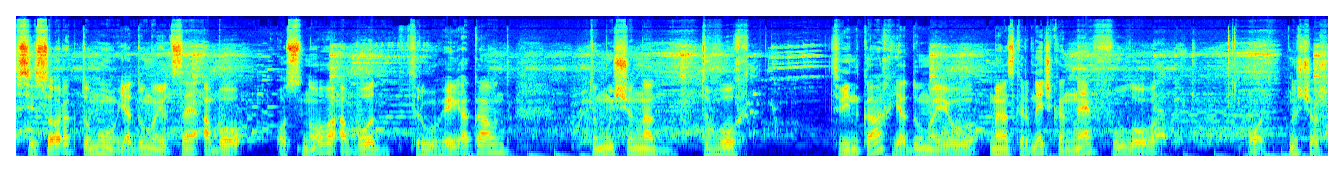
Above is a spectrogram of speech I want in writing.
Всі 40, тому я думаю, це або основа, або другий аккаунт. Тому що на двох твінках, я думаю, моя скарбничка не фулова. От. Ну що ж,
